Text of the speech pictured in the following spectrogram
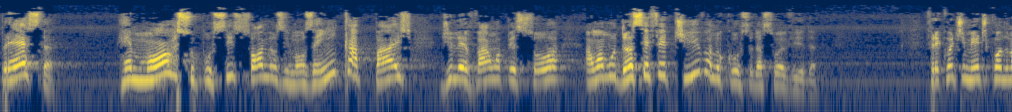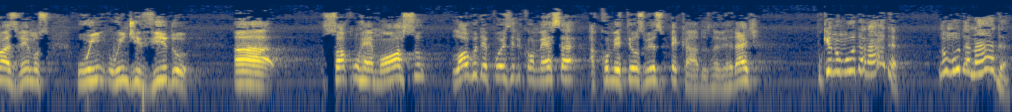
presta. Remorso por si só, meus irmãos, é incapaz de levar uma pessoa a uma mudança efetiva no curso da sua vida. Frequentemente, quando nós vemos o, in, o indivíduo ah, só com remorso, logo depois ele começa a cometer os mesmos pecados, não é verdade? Porque não muda nada. Não muda nada.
